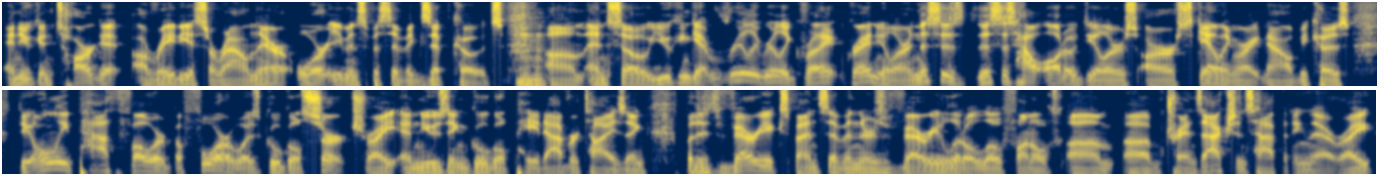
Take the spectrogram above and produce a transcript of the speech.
and you can target a radius around there or even specific zip codes. Mm-hmm. Um, and so you can get really, really gra- granular. And this is this is how auto dealers are scaling right now because the only path forward before was Google search, right? And using Google paid advertising, but it's very expensive and there's very little low funnel um, um, transactions happening there, right?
